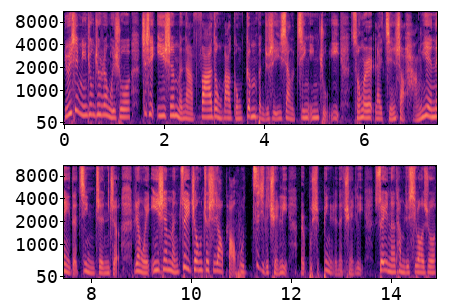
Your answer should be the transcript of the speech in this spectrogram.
有一些民众就认为说，这些医生们啊发动罢工根本就是一项精英主义，从而来减少行业内的竞争者。认为医生们最终就是要保护自己的权利，而不是病人的权利。所以呢，他们就希望说，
